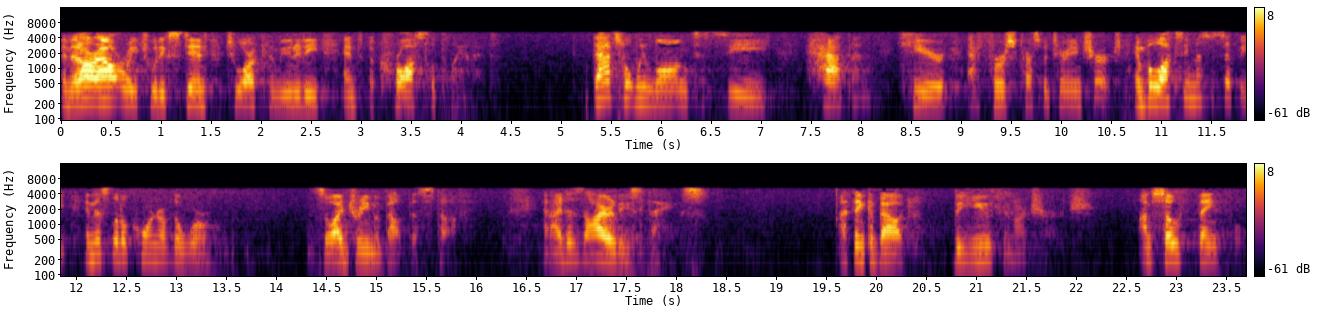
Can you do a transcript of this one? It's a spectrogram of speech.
and that our outreach would extend to our community and across the planet. That's what we long to see happen here at First Presbyterian Church in Biloxi, Mississippi, in this little corner of the world. And so I dream about this stuff, and I desire these things. I think about the youth in our church. I'm so thankful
